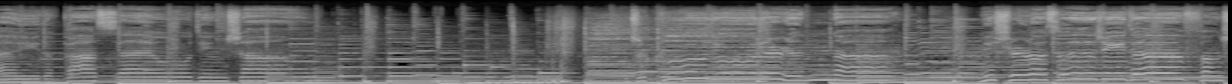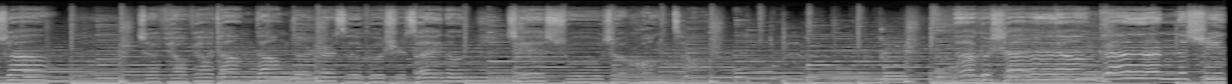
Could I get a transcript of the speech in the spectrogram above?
安逸的趴在屋顶上。自己的方向，这飘飘荡荡的日子何时才能结束这荒唐？那颗善良感恩的心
